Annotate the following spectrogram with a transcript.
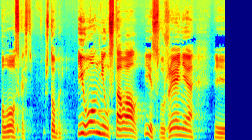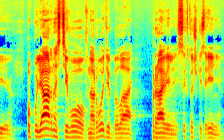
плоскость, чтобы и он не уставал, и служение, и популярность его в народе была правильной с их точки зрения.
